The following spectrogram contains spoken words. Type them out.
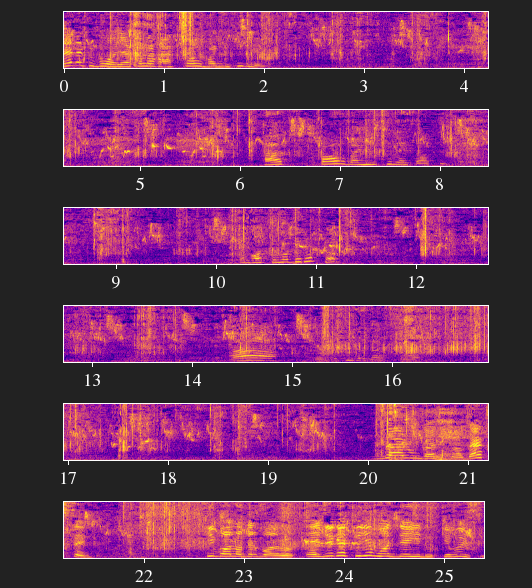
এই না একটু বই একলা হাত পাও ভাঙ্গি কি হাত পাও ভাঙ্গি কি রেখে আছে গর্তের মধ্যে ঢুকতাম? গাছটা? দারুণ গাছটা, দেখছেন? কি বল ওদের বল? এই জায়গায় তুই মধ্যে এই ঢুকে বসি।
